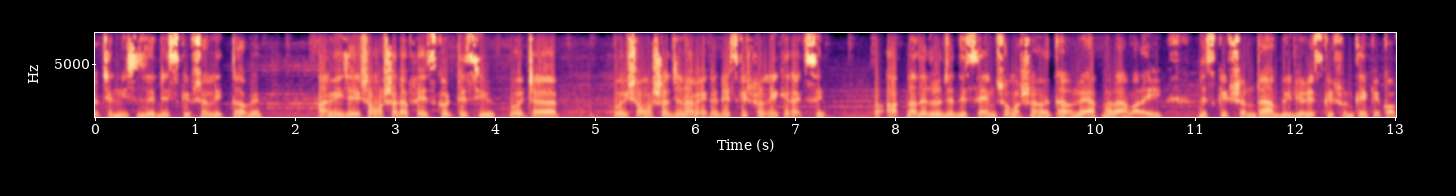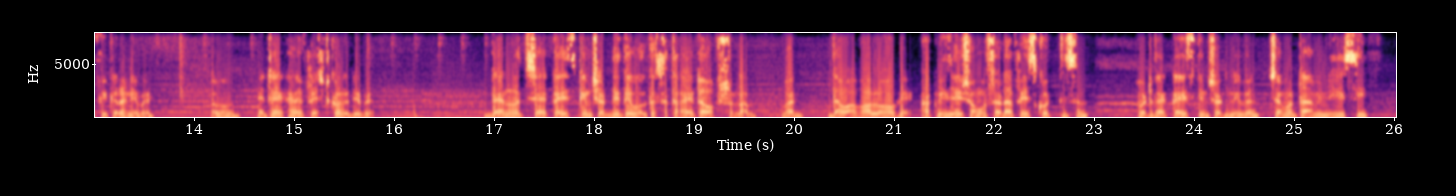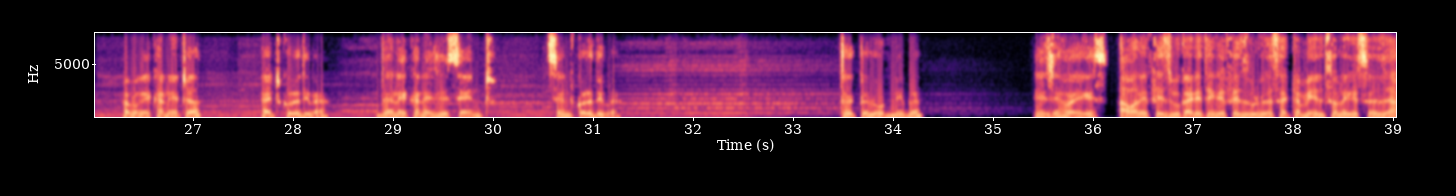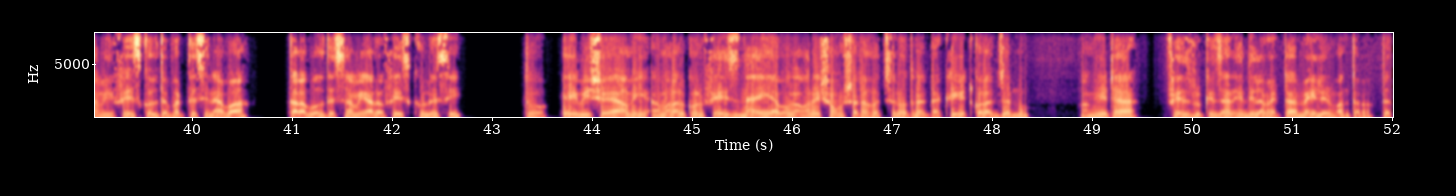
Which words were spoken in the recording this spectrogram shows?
হচ্ছে নিচে যে ডিসক্রিপশন লিখতে হবে আমি যে সমস্যাটা ফেস করতেছি, ওইটা, ওই সমস্যার জন্য আমি একটা ডিসক্রিপশন লিখে রাখছি। তো আপনাদেরও যদি সেম সমস্যা হয়, তাহলে আপনারা আমার এই ডিসক্রিপশনটা ভিডিও ডিসক্রিপশন থেকে কপি করে নেবেন এবং এটা এখানে পেস্ট করে দিবেন। দেন হচ্ছে একটা স্ক্রিনশট দিতে বলতেছে তারা, এটা অপশনাল বাট দেওয়া ভালো হবে। আপনি যে সমস্যাটা ফেস করতেছেন ওটার একটা স্ক্রিনশট নেবেন, যেমনটা আমি নিয়েছি, এবং এখানে এটা অ্যাড করে দিবেন। দেন এখানে যে সেন্ট সেন্ড করে দিবে তো একটু লোড নিবে। এই যে হয়ে গেছে। আমার এই ফেসবুক আইডি থেকে ফেসবুকের কাছে একটা মেল চলে গেছে যে আমি ফেস খুলতে পারতেছি না বা তারা বলতেছে আমি আরও ফেস খুলেছি। তো এই বিষয়ে আমি, আমার আর কোনো ফেজ নাই এবং আমার এই সমস্যাটা হচ্ছে নতুন একটা ক্রিয়েট করার জন্য। আমি এটা ফেসবুকে জানিয়ে দিলাম একটা মেইলের মাধ্যমে।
